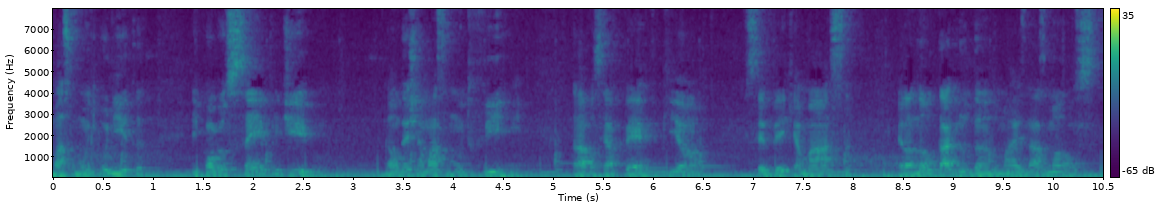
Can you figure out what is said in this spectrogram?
massa muito bonita. E como eu sempre digo, não deixa a massa muito firme, tá? Você aperta aqui, ó, você vê que a massa ela não está grudando mais nas mãos,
